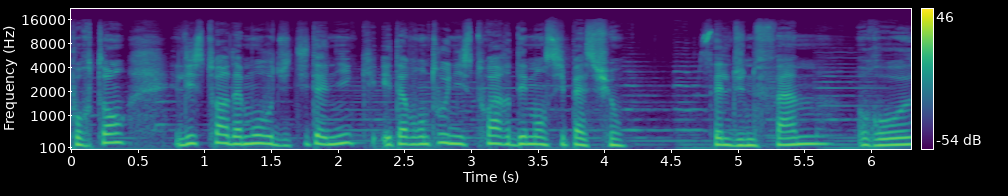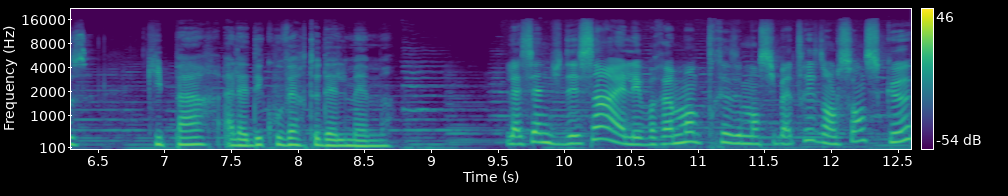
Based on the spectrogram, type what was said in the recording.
Pourtant, l'histoire d'amour du Titanic est avant tout une histoire d'émancipation, celle d'une femme, Rose, qui part à la découverte d'elle-même. La scène du dessin, elle est vraiment très émancipatrice dans le sens que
